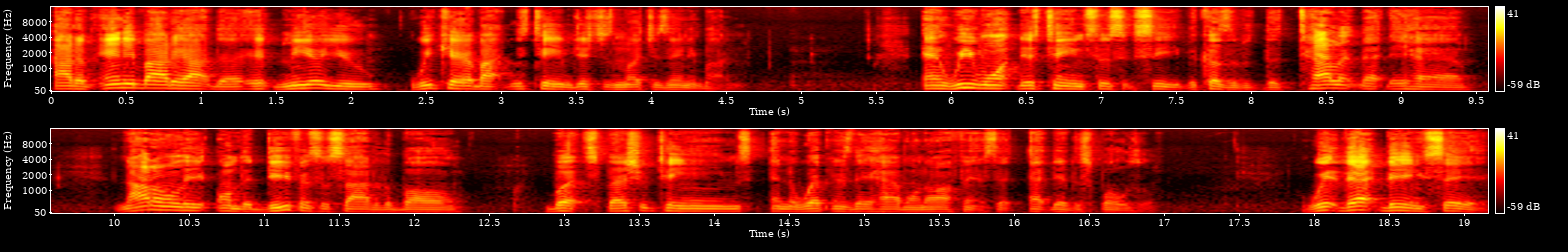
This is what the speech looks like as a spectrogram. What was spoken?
out of anybody out there, if me or you we care about this team just as much as anybody. And we want this team to succeed because of the talent that they have, not only on the defensive side of the ball, but special teams and the weapons they have on offense at, at their disposal. With that being said,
